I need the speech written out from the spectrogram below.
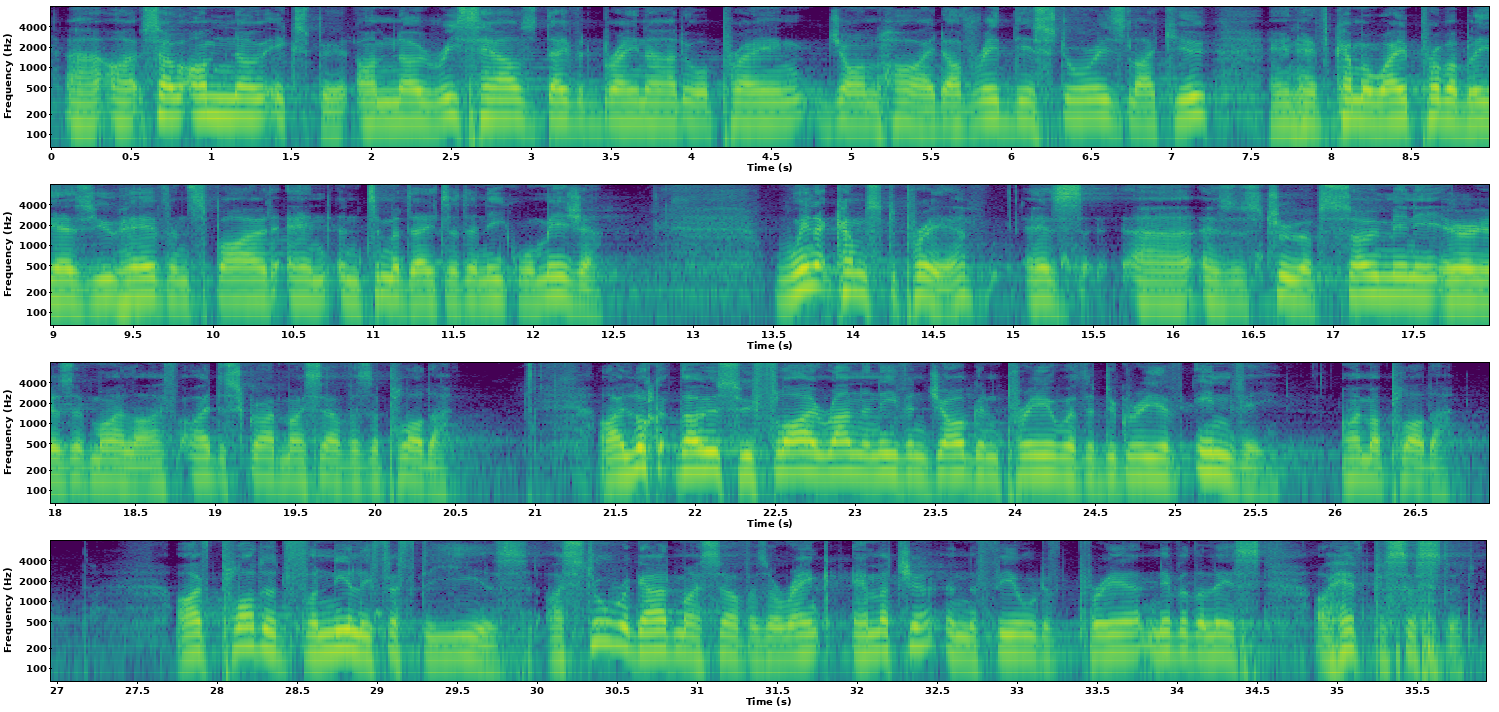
Uh, I, so I'm no expert. I'm no Rees Howells, David Brainerd, or praying John Hyde. I've read their stories like you and have come away probably as you have, inspired and intimidated in equal measure. When it comes to prayer, as, uh, as is true of so many areas of my life, I describe myself as a plodder. I look at those who fly, run, and even jog in prayer with a degree of envy. I'm a plodder. I've plodded for nearly 50 years. I still regard myself as a rank amateur in the field of prayer. Nevertheless, I have persisted.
